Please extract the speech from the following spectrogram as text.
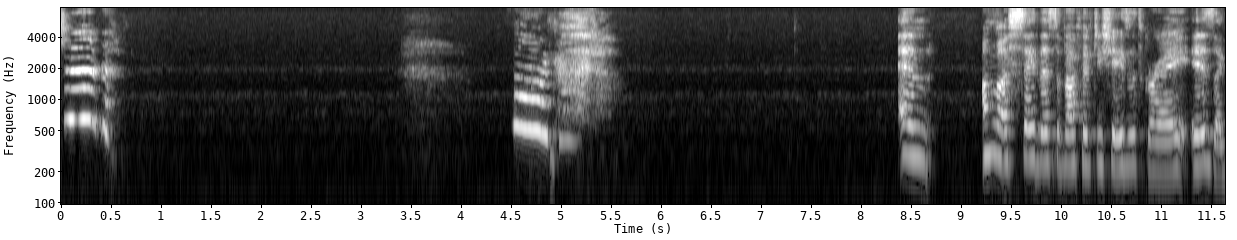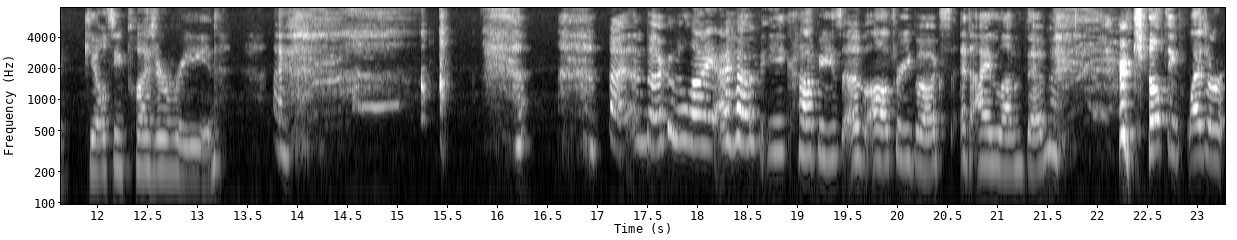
shit. Oh my god. And I'm gonna say this about Fifty Shades of Grey: it is a guilty pleasure read. I, I'm not gonna lie, I have e copies of all three books, and I love them. they're guilty pleasure.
